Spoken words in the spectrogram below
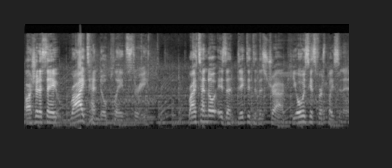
Or should I say, Rytendo Plains 3. Rytendo is addicted to this track. He always gets first place in it.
